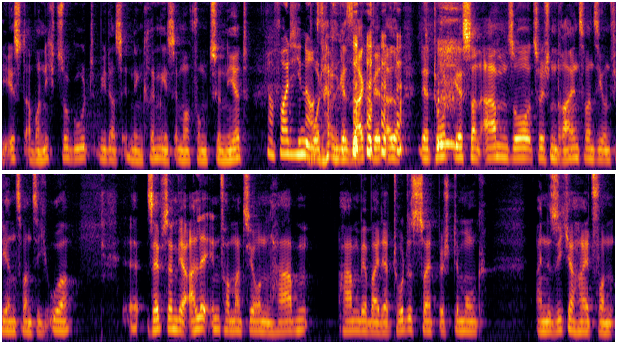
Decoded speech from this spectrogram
Die ist aber nicht so gut, wie das in den Krimis immer funktioniert. Auf wollte ich hinaus. Wo dann gesagt wird, also der Tod gestern Abend so zwischen 23 und 24 Uhr. Äh, selbst wenn wir alle Informationen haben, haben wir bei der Todeszeitbestimmung eine Sicherheit von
